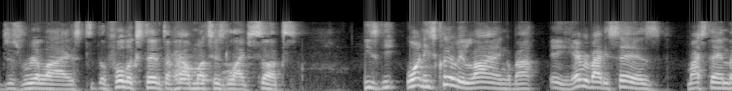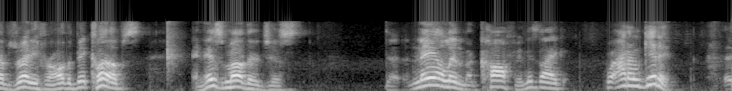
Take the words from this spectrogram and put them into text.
just realized the full extent of how much his life sucks. He's he, one. He's clearly lying about. Hey, everybody says my stand-up's ready for all the big clubs, and his mother just the nail in the coffin. It's like, well, I don't get it. Uh,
